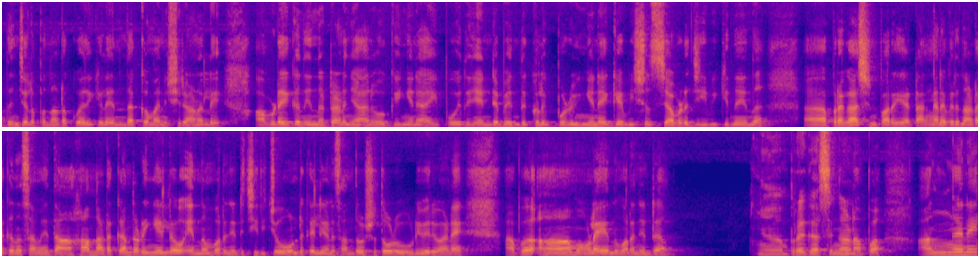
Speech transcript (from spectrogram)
അതും ചിലപ്പോൾ നടക്കുമായിരിക്കില്ല എന്തൊക്കെ മനുഷ്യരാണല്ലേ? അവിടെയൊക്കെ നിന്നിട്ടാണ് ഞാനും ഒക്കെ ഇങ്ങനെ ആയിപ്പോയത്. എന്റെ ബന്ധുക്കൾ ഇപ്പോഴും ഇങ്ങനെയൊക്കെ വിശ്വസിച്ച് അവിടെ ജീവിക്കുന്നതെന്ന് പ്രകാശൻ പറയട്ടെ. അങ്ങനെ ഇവർ നടക്കുന്ന സമയത്ത് ആഹാ നടക്കാൻ തുടങ്ങിയല്ലോ എന്നും പറഞ്ഞിട്ട് ചിരിച്ചുകൊണ്ട് കല്യാണം സന്തോഷത്തോടെ ഓടി വരുവാണേ. അപ്പോൾ ആ മോളെ എന്ന് പറഞ്ഞിട്ട് പ്രകാശം അപ്പോൾ അങ്ങനെ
